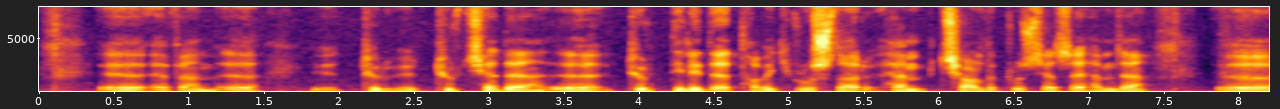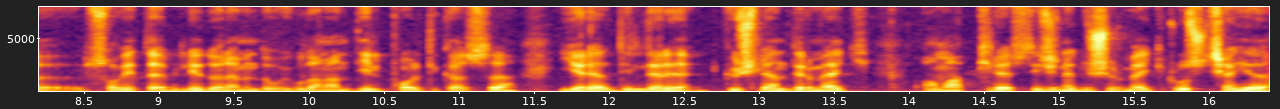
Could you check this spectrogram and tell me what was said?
E, efendim e, Tür- e, Türkçe'de, e, Türk dili de tabii ki Ruslar hem Çarlık Rusyası hem de e, Sovyetler Birliği döneminde uygulanan dil politikası yerel dilleri güçlendirmek ama prestijini düşürmek, Rusçayı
